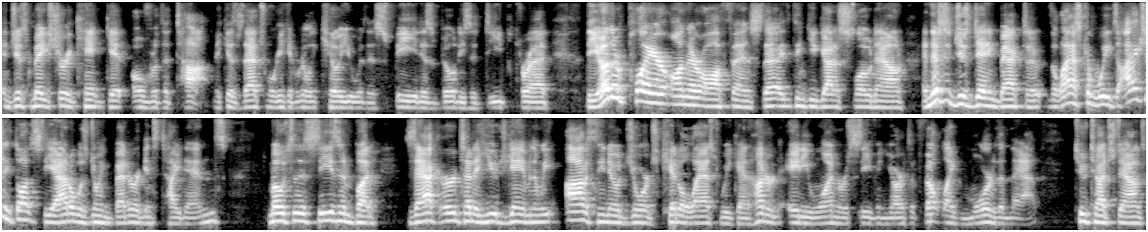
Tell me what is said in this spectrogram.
and, just make sure he can't get over the top because that's where he can really kill you with his speed, his abilities, a deep threat. The other player on their offense that I think you got to slow down, and this is just dating back to the last couple weeks. I actually thought Seattle was doing better against tight ends most of the season, but Zach Ertz had a huge game. And then we obviously know George Kittle last weekend, 181 receiving yards. It felt like more than that, two touchdowns.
